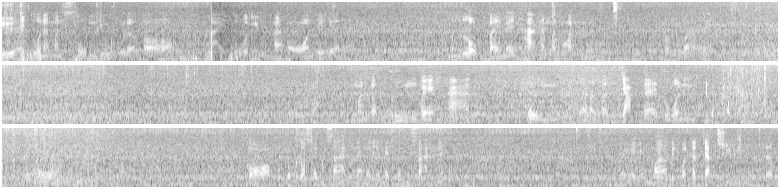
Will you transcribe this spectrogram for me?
คือไอตัวนั้นมันซุ่มอยู่แล้วก็หลายตัวที่มันมาออนเยอะๆนะมันหลบไปไม่ทันนะมันมันเขาเรียกว่าอะไรมันก็พุ่งไปหาปุ่มแล้วมันก็จับได้ตัวหนึ่งก็ผมก็สงสารนะไม่ได้ไม่สงสารนะแต่ก็ยังว่าเป็นวัฏจักรชีวิตนะครับ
